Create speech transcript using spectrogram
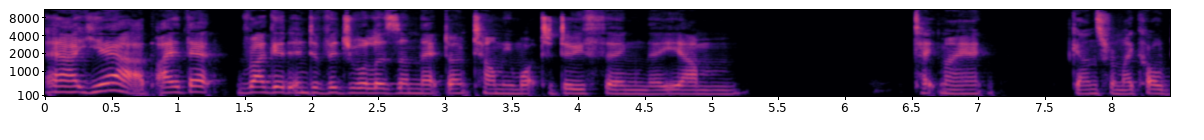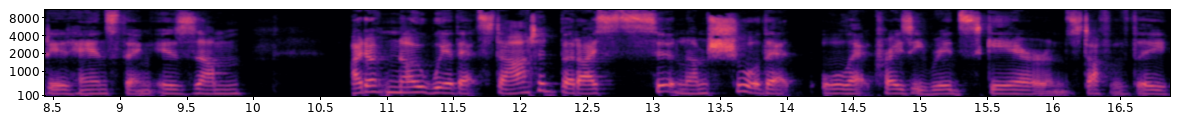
Uh, yeah, I, that rugged individualism, that don't tell me what to do thing, the um, take my guns from my cold dead hands thing is, um, I don't know where that started, but I certainly, I'm sure that all that crazy red scare and stuff of the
